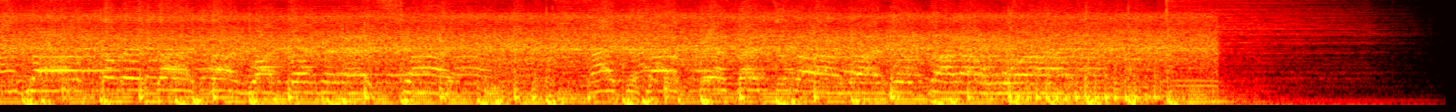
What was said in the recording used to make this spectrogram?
Black Lives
